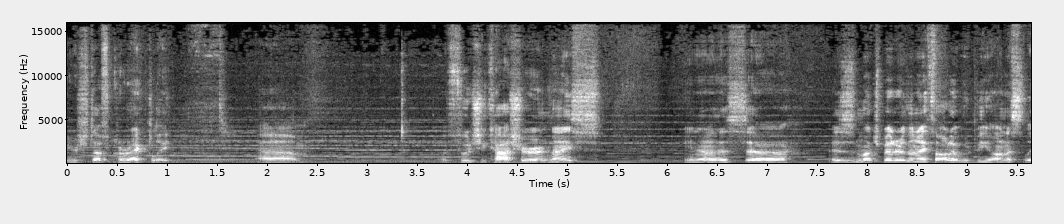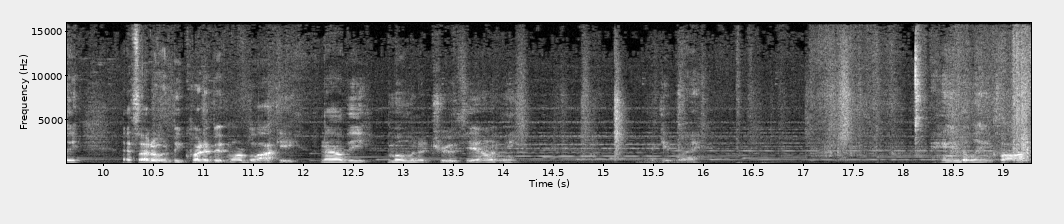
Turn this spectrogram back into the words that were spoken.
your stuff correctly. Um, Fuchikashira are nice. You know, this uh, this is much better than I thought it would be, honestly. I thought it would be quite a bit more blocky. Now the moment of truth. Yeah, let me, let me get my handling cloth.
